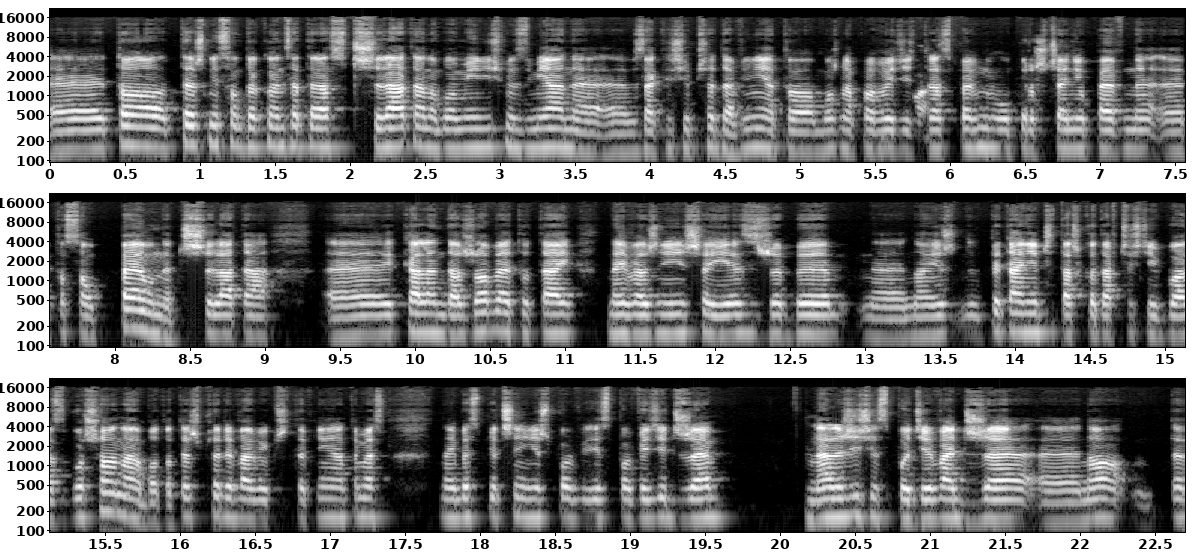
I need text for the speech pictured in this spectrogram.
E, to też nie są do końca teraz 3 lata, no bo mieliśmy zmianę e, w zakresie przedawnienia, to można powiedzieć teraz w pewnym uproszczeniu pewne, e, to są pełne 3 lata kalendarzowe. Tutaj najważniejsze jest, żeby no, pytanie, czy ta szkoda wcześniej była zgłoszona, bo to też przerywa wiek przedawnienia, natomiast najbezpieczniej jest powiedzieć, że należy się spodziewać, że no, te,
